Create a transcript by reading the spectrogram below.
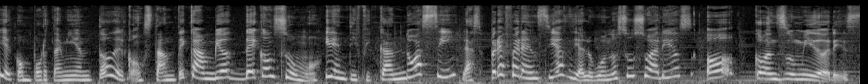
y el comportamiento del constante cambio de consumo, identificando así las preferencias de algunos usuarios o consumidores.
